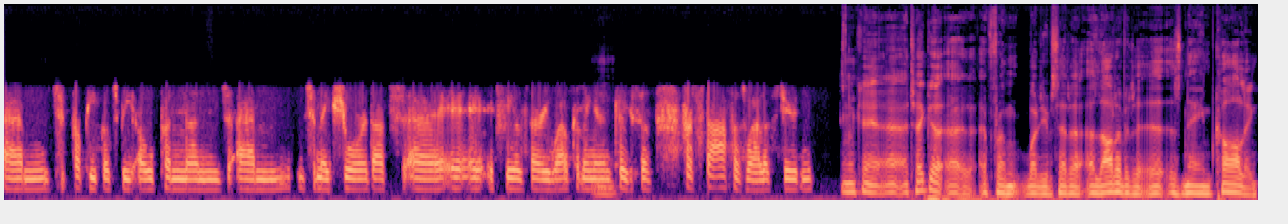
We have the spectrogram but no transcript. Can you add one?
um, to, for people to be open and um, to make sure that uh, it, it, feels very welcoming and inclusive for staff as well as students. Okay, I take a, a, from what you've said, a, a lot of it is name calling.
